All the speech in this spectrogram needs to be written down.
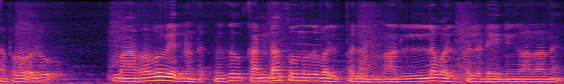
അപ്പോൾ ഒരു മറവ് വരുന്നുണ്ട്. നിങ്ങൾക്ക് കണ്ടാൽ തോന്നുന്നത് വലിപ്പമല്ല. നല്ല വലിപ്പമല്ല ഡൈനിങ് ഹാളാണ്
